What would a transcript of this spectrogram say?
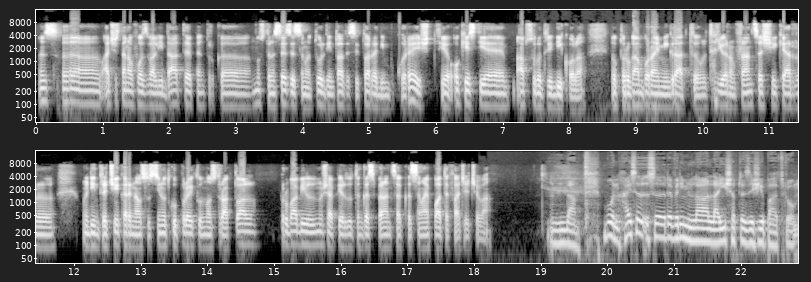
însă uh, acestea nu au fost validate pentru că nu strânseze semnături din toate sectoarele din București, o chestie absolut ridicolă. Dr. Gabor a emigrat ulterior în Franța și chiar uh, unul dintre cei care ne-au susținut cu proiectul nostru actual probabil nu și-a pierdut încă speranța că se mai poate face ceva. Da. Bun, hai să, să revenim la, la I-74. Uh-huh.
